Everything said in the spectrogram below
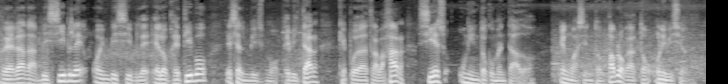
Redada visible o invisible, el objetivo es el mismo, evitar que pueda trabajar si es un indocumentado. En Washington, Pablo Gato, Univisión.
